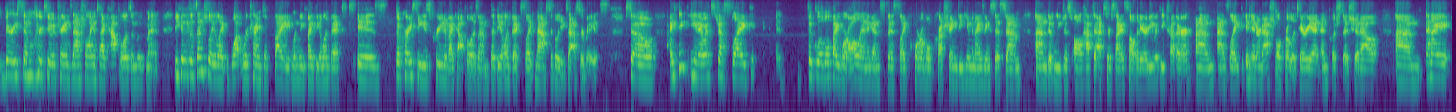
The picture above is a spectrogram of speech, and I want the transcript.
very similar to a transnational anti capitalism movement, because essentially, like, what we're trying to fight when we fight the Olympics is the crises created by capitalism that the Olympics, like, massively exacerbates. So I think, you know, it's just like, the global fight we're all in against this like horrible, crushing, dehumanizing system um, that we just all have to exercise solidarity with each other um, as like an international proletariat and push this shit out. Um, and I,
